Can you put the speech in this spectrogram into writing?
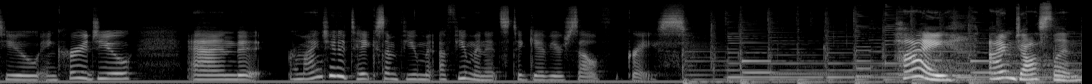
to encourage you and remind you to take some few a few minutes to give yourself grace. Hi, I'm Jocelyn,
